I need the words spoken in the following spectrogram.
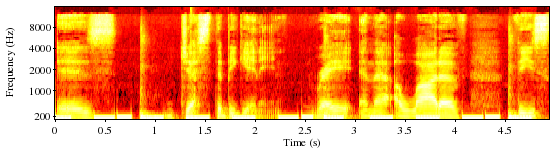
is just the beginning, right? And that a lot of these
